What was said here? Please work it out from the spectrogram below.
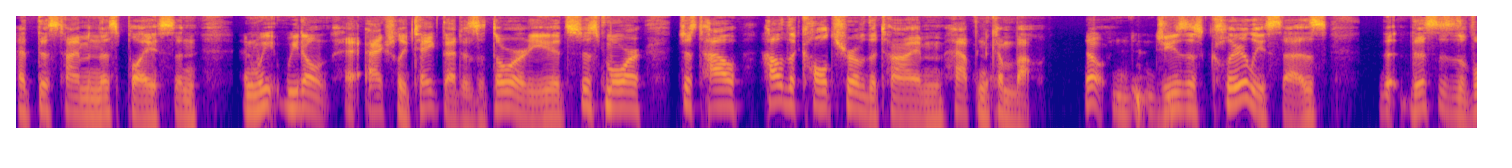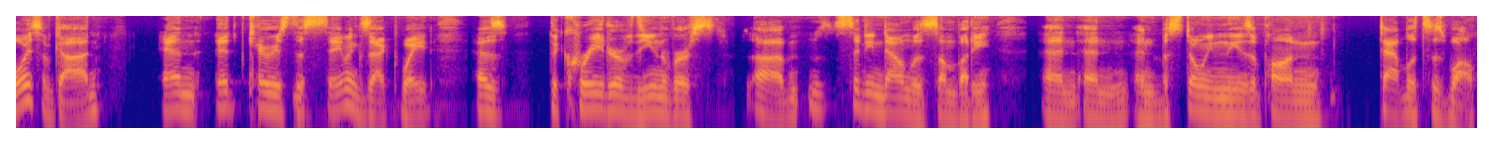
at this time in this place, and and we we don't actually take that as authority. It's just more just how how the culture of the time happened to come about. No, Jesus clearly says that this is the voice of God, and it carries the same exact weight as the creator of the universe um, sitting down with somebody and and and bestowing these upon tablets as well.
